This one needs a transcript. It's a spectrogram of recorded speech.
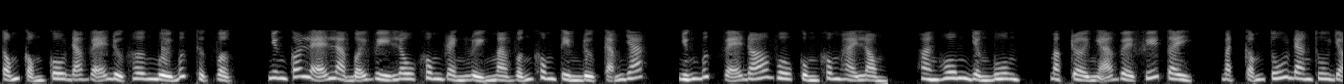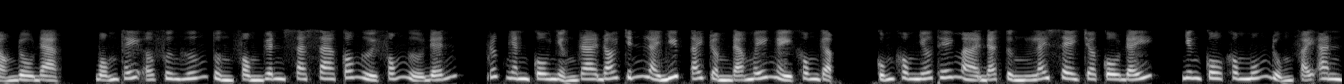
tổng cộng cô đã vẽ được hơn 10 bức thực vật, nhưng có lẽ là bởi vì lâu không rèn luyện mà vẫn không tìm được cảm giác, những bức vẽ đó vô cùng không hài lòng, hoàng hôn dần buông, mặt trời ngã về phía tây, Bạch Cẩm Tú đang thu dọn đồ đạc, bỗng thấy ở phương hướng tuần phòng doanh xa xa có người phóng ngựa đến, rất nhanh cô nhận ra đó chính là nhiếp tái trầm đã mấy ngày không gặp, cũng không nhớ thế mà đã từng lái xe cho cô đấy, nhưng cô không muốn đụng phải anh,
